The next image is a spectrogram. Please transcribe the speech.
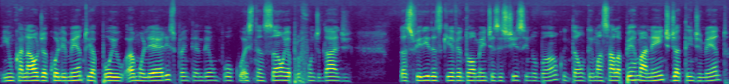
em um canal de acolhimento e apoio a mulheres para entender um pouco a extensão e a profundidade das feridas que eventualmente existissem no banco. Então, tem uma sala permanente de atendimento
